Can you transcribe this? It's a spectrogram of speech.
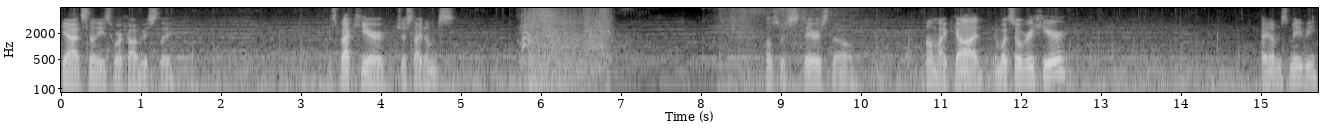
Yeah, it still needs to work, obviously. What's back here? Just items. Also stairs, though. Oh my god. And what's over here? Items, maybe?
